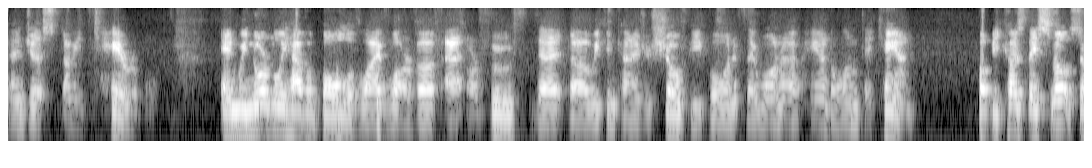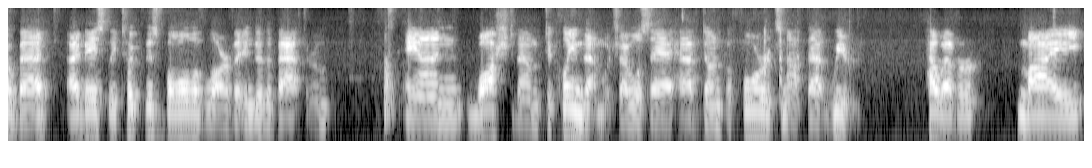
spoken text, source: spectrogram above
and just, I mean, terrible. And we normally have a bowl of live larvae at our booth that uh, we can kind of just show people, and if they want to handle them, they can. But because they smelled so bad, I basically took this bowl of larvae into the bathroom and washed them to clean them, which I will say I have done before. It's not that weird. However, my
